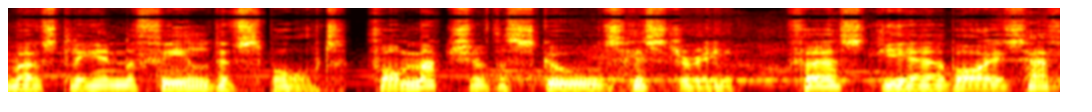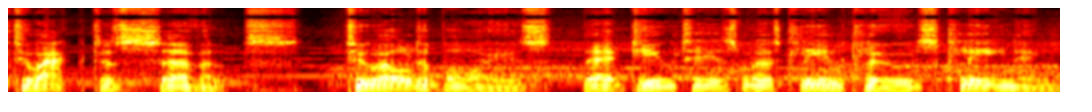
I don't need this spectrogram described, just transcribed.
mostly in the field of sport. For much of the school's history, first year boys have to act as servants. To older boys, their duties mostly includes cleaning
